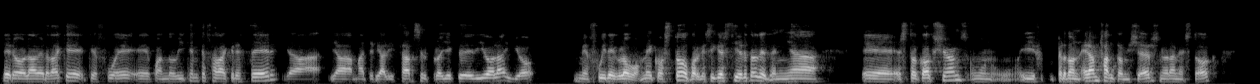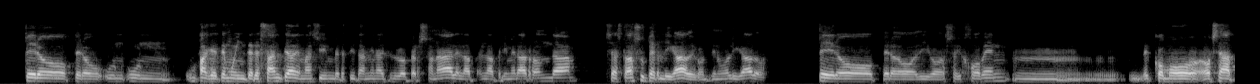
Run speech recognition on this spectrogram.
pero la verdad que, fue eh, cuando vi que empezaba a crecer y a, materializarse el proyecto de Diola, yo me fui de Globo. Me costó, porque sí que es cierto que tenía eh, stock options, y, perdón, eran phantom shares, no eran stock, pero, pero un, un, paquete muy interesante. Además, yo invertí también a título personal en la, en primera ronda. O sea, estaba súper ligado y continuó ligado pero, pero digo, soy joven, mm, como, o sea,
